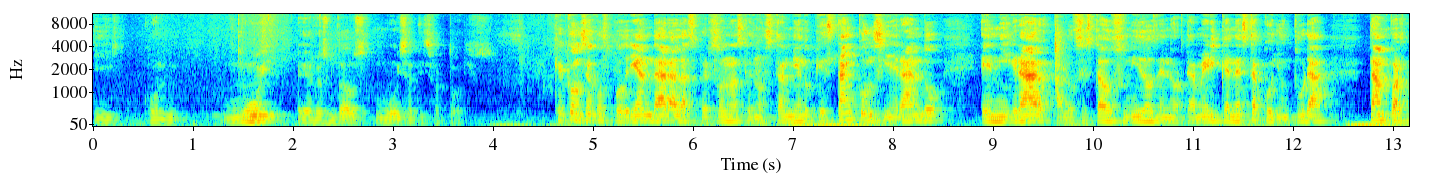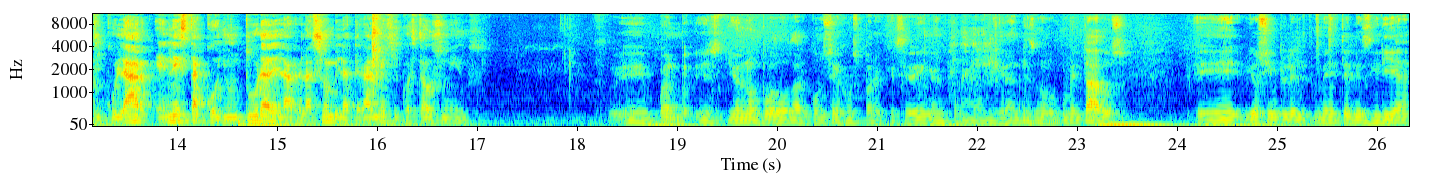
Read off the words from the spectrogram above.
y con muy eh, resultados muy satisfactorios. ¿Qué consejos podrían dar a las personas que nos están viendo, que están considerando emigrar a los Estados Unidos de Norteamérica en esta coyuntura tan particular, en esta coyuntura de la relación bilateral México-Estados Unidos? Eh, bueno, yo no puedo dar consejos para que se vengan como migrantes no documentados. Eh, yo simplemente les diría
